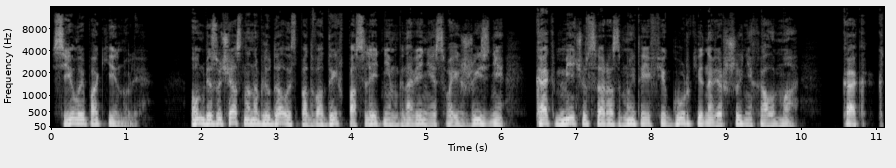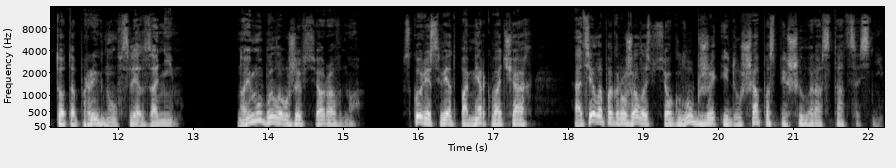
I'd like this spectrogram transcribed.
Силы покинули. Он безучастно наблюдал из-под воды в последние мгновения своей жизни, как мечутся размытые фигурки на вершине холма, как кто-то прыгнул вслед за ним. Но ему было уже все равно. Вскоре свет померк в очах, а тело погружалось все глубже, и душа поспешила расстаться с ним.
